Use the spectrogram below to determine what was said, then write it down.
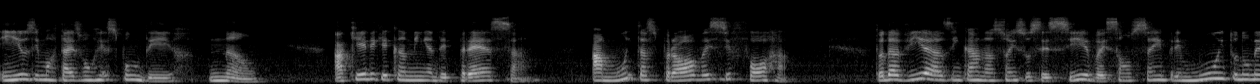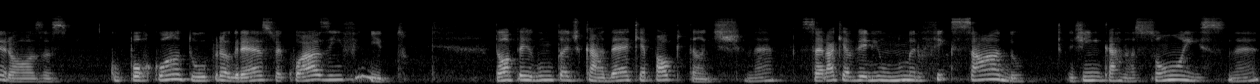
E os imortais vão responder: Não. Aquele que caminha depressa, a muitas provas se forra Todavia, as encarnações sucessivas são sempre muito numerosas, porquanto o progresso é quase infinito. Então, a pergunta de Kardec é palpitante, né? Será que haveria um número fixado de encarnações, né?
